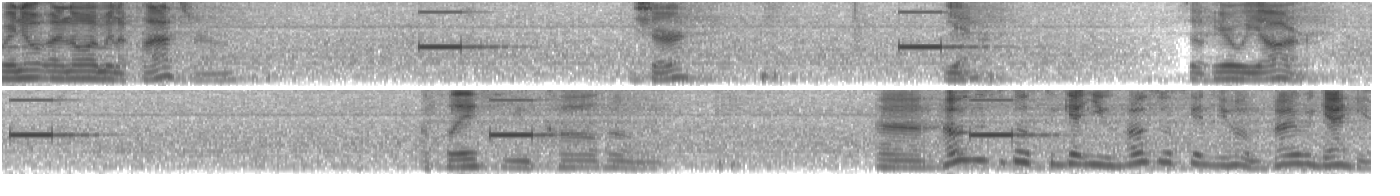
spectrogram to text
We know I know I'm in a classroom. You sure? Yeah. So here we are. A place you call home. Uh, how is this supposed to get you? How is this supposed to get you home? How did we get here?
